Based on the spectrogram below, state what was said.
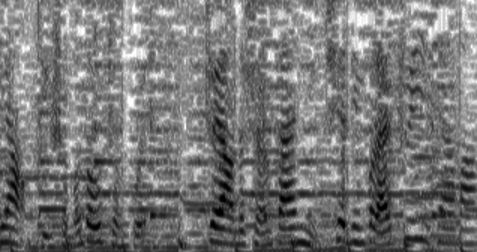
亮比什么都珍贵。这样的神番，你确定不来追一下吗？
